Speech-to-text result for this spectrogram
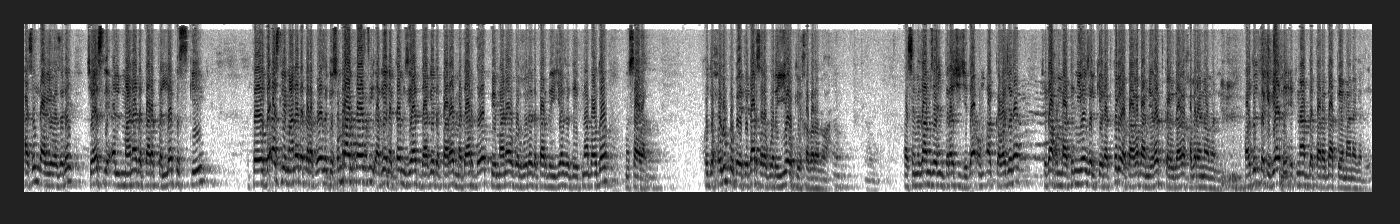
حاصل دا وزره چې اصل المانا د پر په لفظ کې په د اصل معنی د پر پوزه کې څومره الفاظ دي هغه نه کم زیات داګه د پر مدار د پیمانه او ګرځولې د پر د اجازه د اتنا باو د مساوات خود حروف په اعتبار سره ګورې یو کې خبره نه اس نظام ذهن تراشی چې دا ام اک وجره چې دا هم ماتن یو ځل کې رد کړو په هغه باندې رد کړو دا خبره نه منل او دلته کې بیا د اتناب د پر دا پیمانه ګرځي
